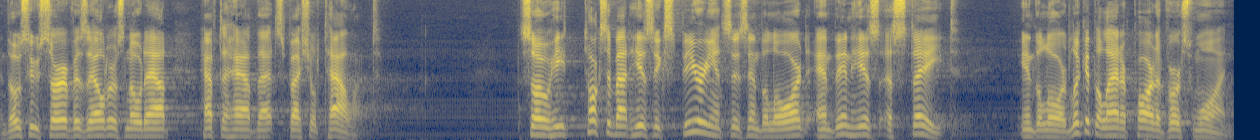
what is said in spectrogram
And those who serve as elders, no doubt, have to have that special talent. So he talks about his experiences in the Lord and then his estate in the Lord. Look at the latter part of verse 1.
